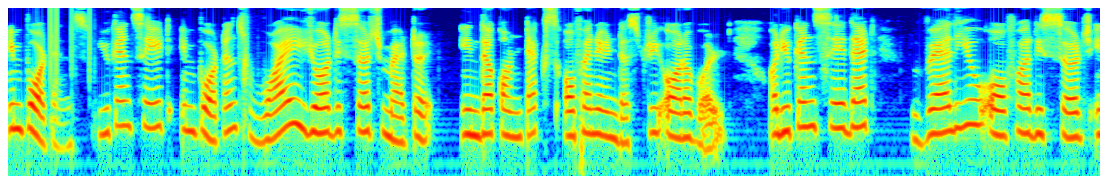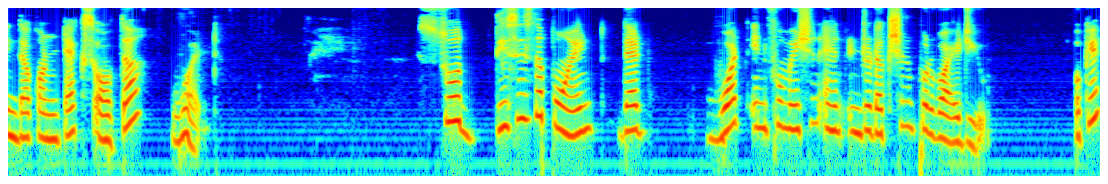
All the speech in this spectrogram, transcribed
importance. You can say it importance why your research matter in the context of an industry or a world. Or you can say that value of a research in the context of the world. So this is the point that what information and introduction provide you. Okay?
